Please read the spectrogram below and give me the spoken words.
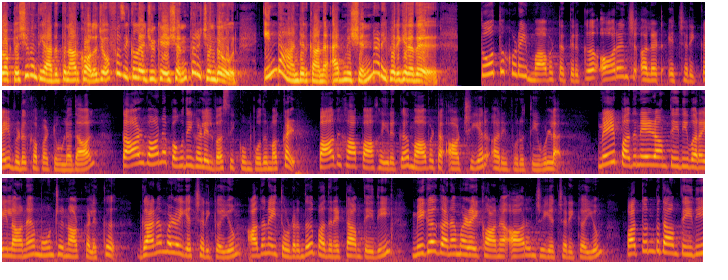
Doctor Sivanthi Adithanar college of physical education Tiruchendur இந்த ஆண்டிற்கான அட்மிஷன் நடைபெறுகிறது. தூத்துக்குடி மாவட்டத்திற்கு ஆரஞ்சு அலர்ட் எச்சரிக்கை விடுக்கப்பட்டுள்ளதால் தாழ்வான பகுதிகளில் வசிக்கும் பொதுமக்கள் பாதுகாப்பாக இருக்க மாவட்ட ஆட்சியர் அறிவுறுத்தியுள்ளார். மே பதினேழாம் தேதி வரையிலான மூன்று நாட்களுக்கு கனமழை எச்சரிக்கையும் அதனைத் தொடர்ந்து பதினெட்டாம் தேதி மிக கனமழைக்கான ஆரஞ்சு எச்சரிக்கையும் பத்தொன்பதாம் தேதி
